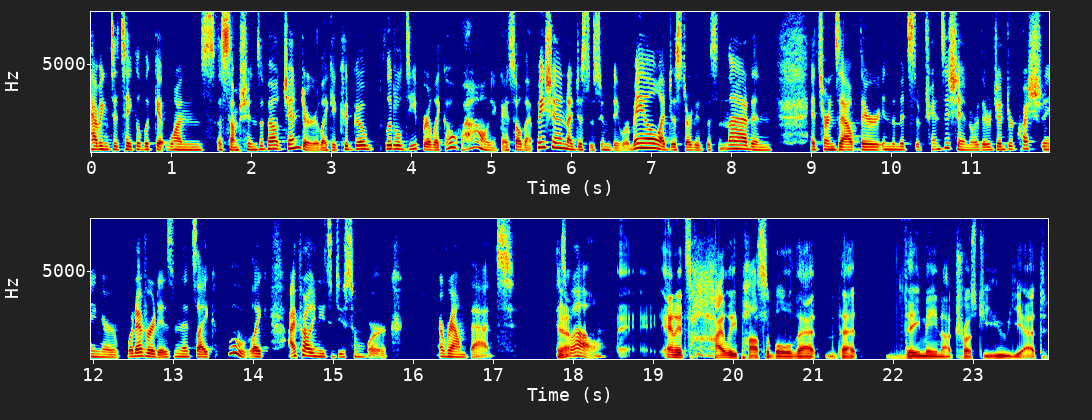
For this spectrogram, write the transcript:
having to take a look at one's assumptions about gender. Like it could go a little deeper, like, oh, wow, like I saw that patient. I just assumed they were male. I just started this and that. And it turns out they're in the midst of transition or they're gender questioning or whatever it is. And it's like, ooh, like I probably need to do some work around that as Yeah. well. and it's highly possible that that they may not trust you yet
